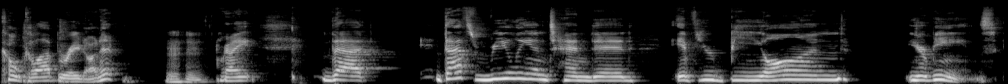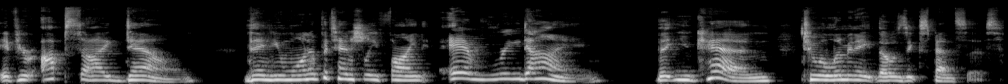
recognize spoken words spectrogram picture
co-collaborate on it, Mm-hmm. right? That that's really intended if you're beyond your means. If you're upside down, then you want to potentially find every dime that you can to eliminate those expenses.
